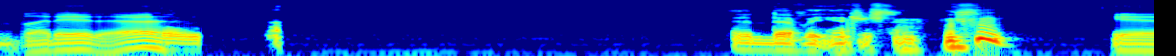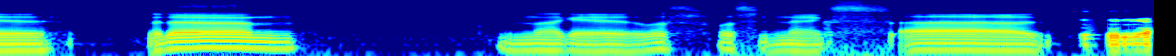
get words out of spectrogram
but it, uh, it's definitely interesting. yeah, but um, okay, what's what's next? Uh, yeah.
